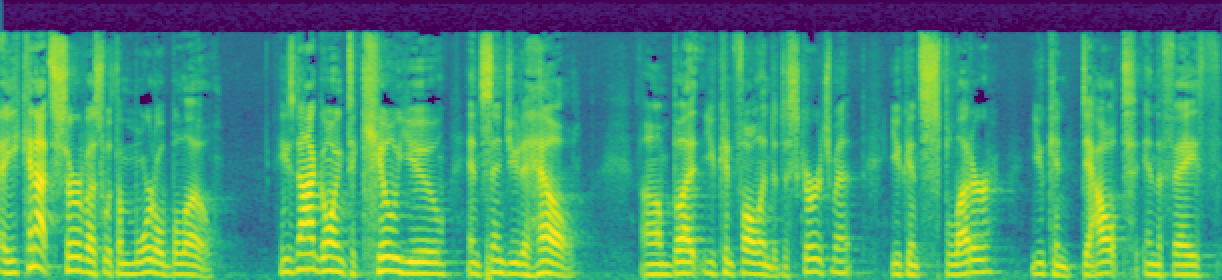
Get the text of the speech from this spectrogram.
he cannot serve us with a mortal blow. He's not going to kill you and send you to hell. Um, but you can fall into discouragement, you can splutter, you can doubt in the faith,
